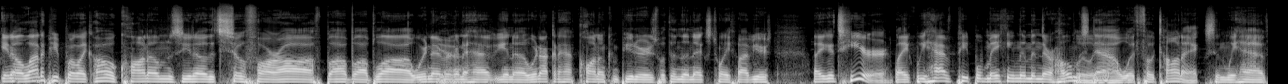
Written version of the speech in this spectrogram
you know, a lot of people are like, "Oh, quantum's, you know, that's so far off, blah blah blah. We're never yeah. going to have, you know, we're not going to have quantum computers within the next 25 years." Like it's here. Like we have people making them in their homes Completely, now with photonics and we have,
